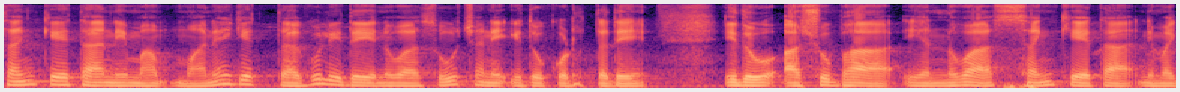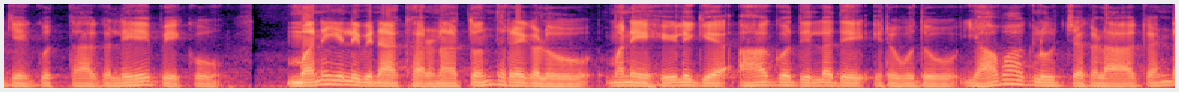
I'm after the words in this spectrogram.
ಸಂಕೇತ ನಿಮ್ಮ ಮನೆಗೆ ತಗುಲಿದೆ ಎನ್ನುವ ಸೂಚನೆ ಇದು ಕೊಡುತ್ತದೆ. ಇದು ಅಶುಭ ಎನ್ನುವ ಸಂಕೇತ ನಿಮಗೆ ಗೊತ್ತಾಗಲೇಬೇಕು. ಮನೆಯಲ್ಲಿ ವಿನಾಕಾರಣ ತೊಂದರೆಗಳು, ಮನೆ ಹೇಳಿಗೆ ಆಗೋದಿಲ್ಲದೆ ಇರುವುದು, ಯಾವಾಗಲೂ ಜಗಳ, ಗಂಡ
